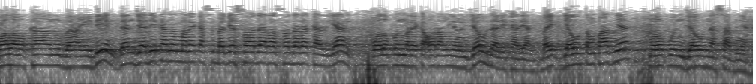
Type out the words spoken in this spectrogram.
walau kanu ba'idin. Dan jadikan mereka sebagai saudara-saudara kalian walaupun mereka orang yang jauh dari kalian. Baik jauh tempatnya maupun jauh nasabnya.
